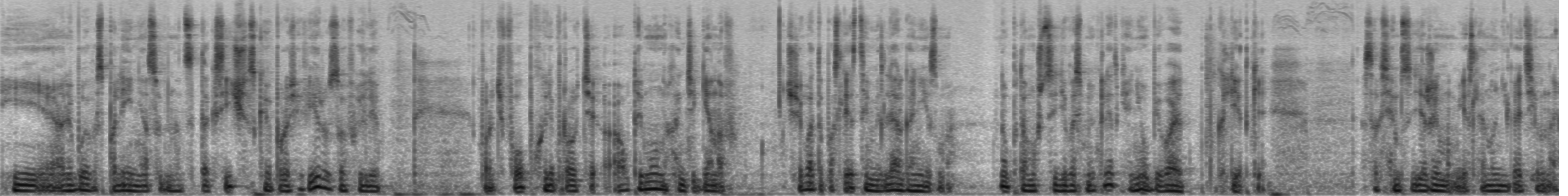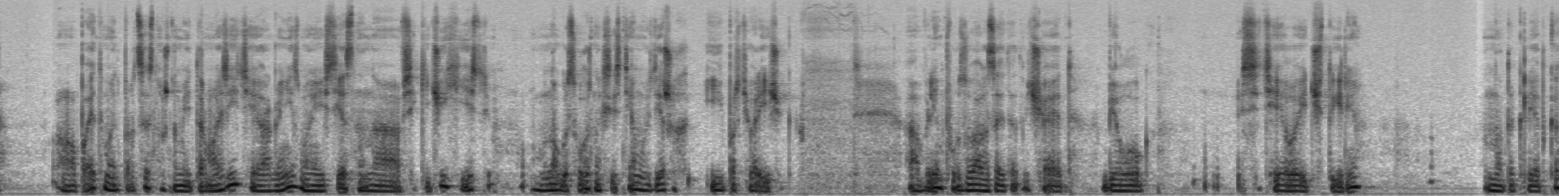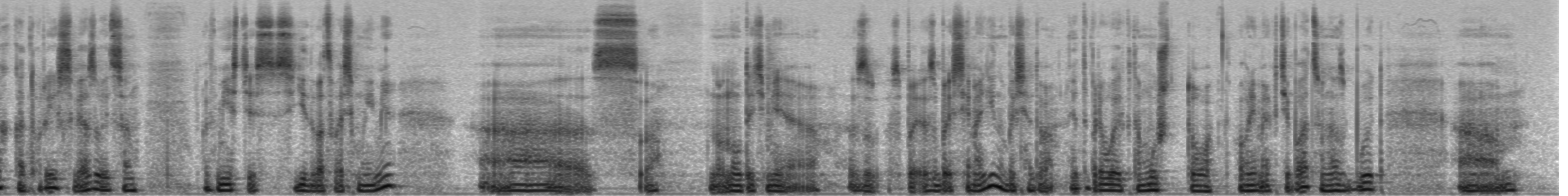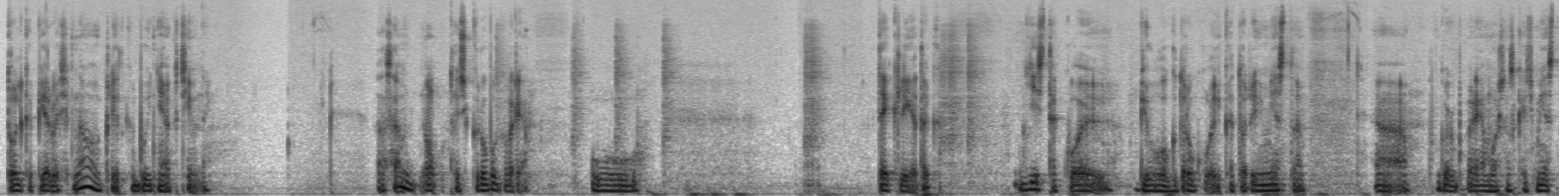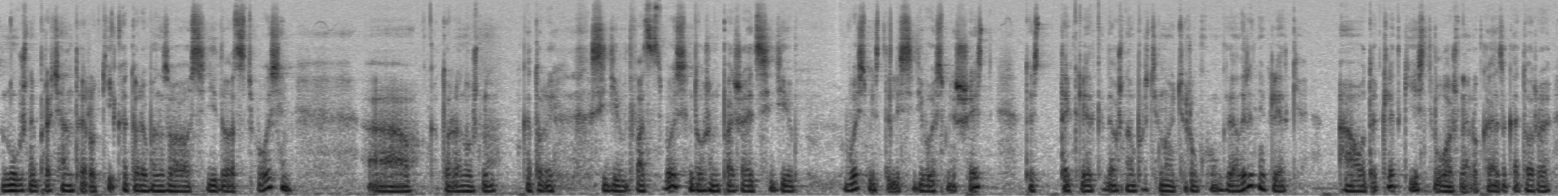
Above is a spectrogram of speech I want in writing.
и любое воспаление, особенно цитоксическое, против вирусов или против опухоли, против аутоиммунных антигенов, чревато последствиями для организма. Ну, потому что CD8 клетки, они убивают клетки со всем содержимым, если оно негативное. А поэтому этот процесс нужно уметь тормозить, и организма, естественно, на всякие чихи есть много сложных систем сдержек и противоречий. А в лимфоузлах за это отвечает белок CTLA4 на клетках, который связывается вместе с CD28 а, с ну, ну, вот этими с B7.1 и B7.2. Это приводит к тому, что во время активации у нас будет а, только первый сигнал, и клетка будет неактивной. На самом деле, ну, то есть, грубо говоря, у Т-клеток есть такой белок другой, который вместо, грубо говоря, можно сказать, вместо нужной протянутой руки, которая бы называлась CD28, а, которая нужно, который CD28 должен пожать CD80 или CD86, то есть Т-клетка должна протянуть руку к дендритной клетке, а у Т-клетки есть ложная рука, за которую,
